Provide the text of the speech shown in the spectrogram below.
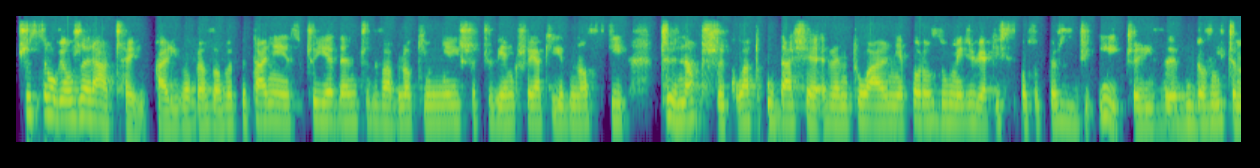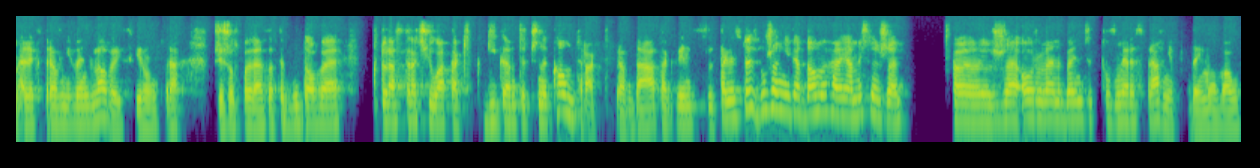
Wszyscy mówią, że raczej paliwo gazowe. Pytanie jest, czy jeden, czy dwa bloki mniejsze, czy większe, jakie jednostki, czy na przykład uda się ewentualnie porozumieć w jakiś sposób też z GE, czyli z budowniczym elektrowni węglowej, z firmą, która przecież odpowiada za tę budowę, która straciła taki gigantyczny kontrakt, prawda? Tak więc, tak więc to jest dużo niewiadomych, ale ja myślę, że że Orlen będzie tu w miarę sprawnie podejmował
